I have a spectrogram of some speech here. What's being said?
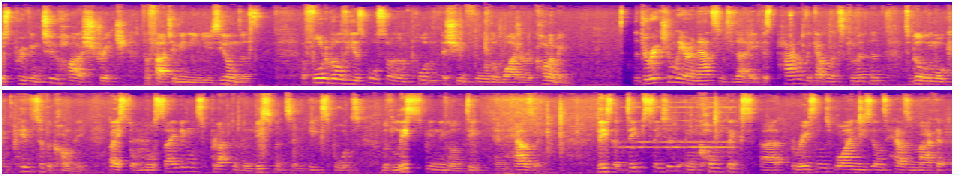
was proving too high a stretch for far too many New Zealanders. Affordability is also an important issue for the wider economy. The direction we are announcing today is part of the government's commitment to build a more competitive economy based on more savings, productive investments and exports, with less spending on debt and housing. These are deep-seated and complex uh, reasons why New Zealand's housing market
